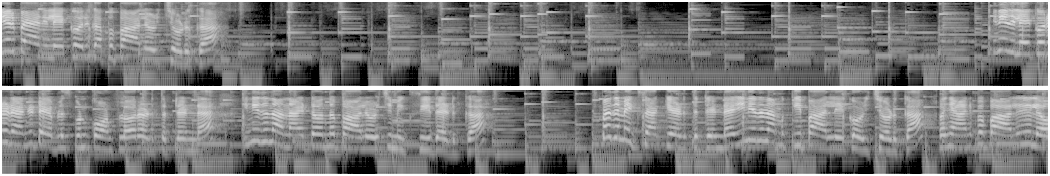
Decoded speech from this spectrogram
ഈ ഒരു പാനിലേക്ക് ഒരു കപ്പ് പാൽ ഒഴിച്ചു കൊടുക്കുക ഇതിലേക്ക് ഒരു രണ്ട് ടേബിൾ സ്പൂൺ കോൺഫ്ലോർ എടുത്തിട്ടുണ്ട്. ഇനി ഇത് നന്നായിട്ട് ഒന്ന് പാലൊഴിച്ച് മിക്സ് ചെയ്തെടുക്കുക ഇപ്പൊ ഇത് മിക്സ് ആക്കി എടുത്തിട്ടുണ്ട്. ഇനി ഇത് നമുക്ക് ഈ പാലിലേക്ക് ഒഴിച്ചു കൊടുക്കാം. അപ്പൊ ഞാനിപ്പോ പാൽ ലോ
